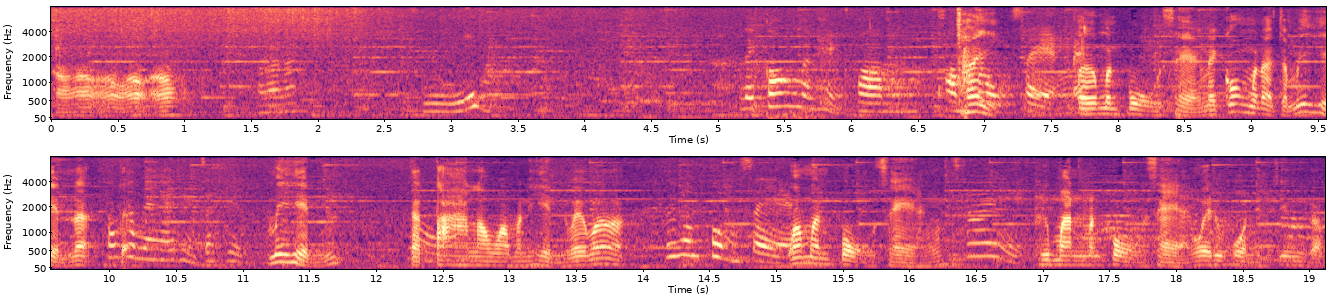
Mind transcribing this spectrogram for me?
เอาเอาเอาเอาเอาเอาแล้วนะโอ้โห ในกล้องมันเห็นความความโปร่งแสงไหมเออมันโปร่งแสงในกล้องมันอาจจะไม่เห็นอะต้องแต่ทำยังไงถึงจะเห็นไม่เห็น แต่ตาเราอะมันเห็นไว้ว่า เฮ้ยมันโปร่งแสงว่ามันโปร่งแสง ใช่คือมันมันโปร่งแสงเว้ยทุกคนจิ้มกับ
